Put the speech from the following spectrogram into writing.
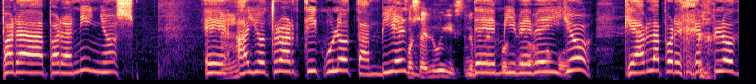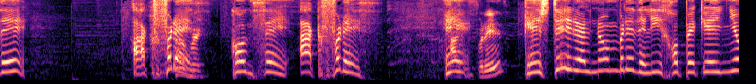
para, para niños, eh, hay otro artículo también José Luis, le de mi bebé y yo que habla, por ejemplo, de Acfred, con C, Acfred. Eh, ¿Acfred? Que este era el nombre del hijo pequeño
